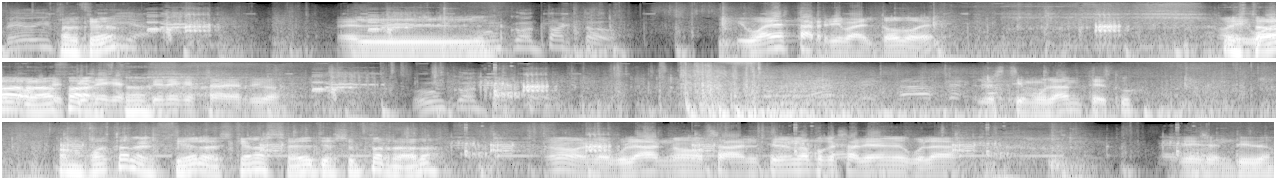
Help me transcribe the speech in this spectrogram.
qué? infantería. El... Igual está arriba del todo, eh. No, Estaba igual no, que Rafa, tiene, que, tiene que estar arriba. Un contacto. El estimulante, tú. Mejor está en el cielo, es que no sé, tío, es súper raro. No, no, en regular no. O sea, en el cielo no porque salía en regular. No tiene sentido.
